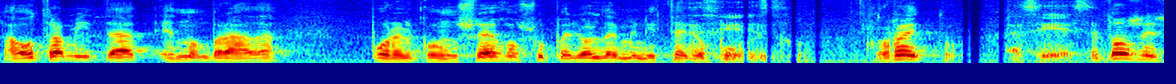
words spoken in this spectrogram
la otra mitad, es nombrada por el Consejo Superior del Ministerio Público. ¿Correcto? Así es. Entonces,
